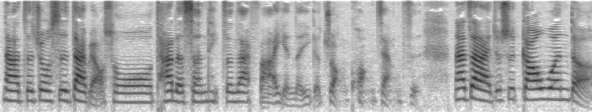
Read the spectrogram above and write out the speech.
那这就是代表说他的身体正在发炎的一个状况，这样子。那再来就是高温的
